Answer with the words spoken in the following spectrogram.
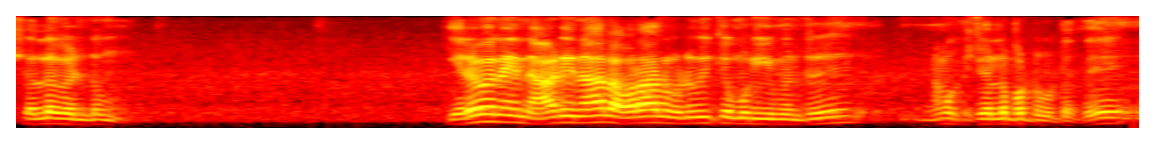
சொல்ல வேண்டும். இறைவனை நாடினால் அவரால் விடுவிக்க முடியும் என்று நமக்கு சொல்லப்பட்டு விட்டது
